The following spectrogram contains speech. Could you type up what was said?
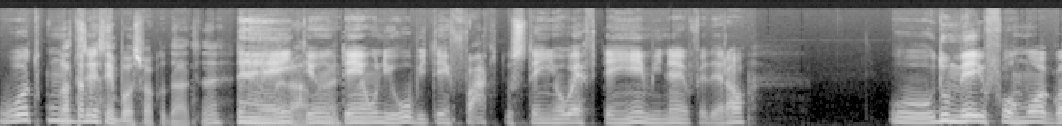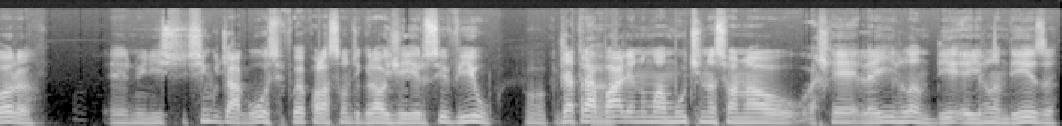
O outro com Lá também 16. tem boas faculdades, né? Tem, Uberaba, tem, né? tem a Uniub, tem Factus, tem o FTM, né, o federal. O do meio formou agora, eh, no início, 5 de agosto, foi a colação de grau engenheiro civil. Pô, Já bacana. trabalha numa multinacional, acho que é- ela é, irlande- é irlandesa,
